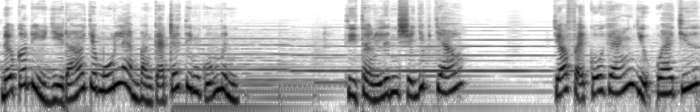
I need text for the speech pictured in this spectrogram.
Nếu có điều gì đó cháu muốn làm bằng cả trái tim của mình, thì thần linh sẽ giúp cháu. Cháu phải cố gắng vượt qua chứ.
